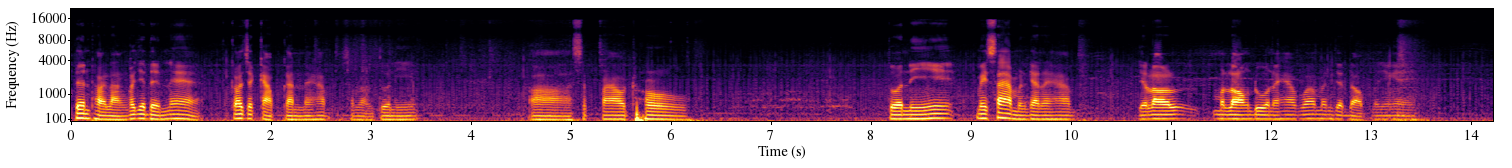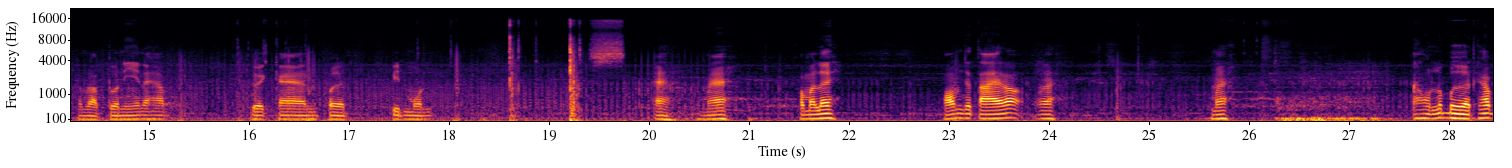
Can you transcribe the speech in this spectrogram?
เลื่อนถอยหลังก็จะเดินหน้า ก็จะกลับกันนะครับสำหรับตัวนี้อ่าสปาวโทรตัวนี้ ไม่ทราบเหมือนกันนะครับ เดี๋ยวเรามาลองดูนะครับว่ามันจะดรอปมันยังไงสำหรับตัวนี้นะครับ โดยการเปิดปิดหมดอะมาเข้ามาเลย พร้อมจะตายแล้วมามาเอาระเบิดครับ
